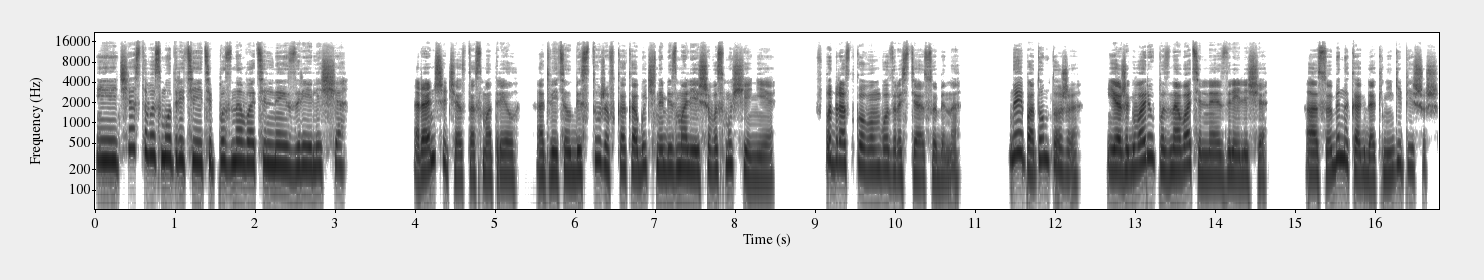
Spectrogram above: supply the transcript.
«И часто вы смотрите эти познавательные зрелища?» «Раньше часто смотрел», — ответил Бестужев, как обычно, без малейшего смущения. «В подростковом возрасте особенно. Да и потом тоже. Я же говорю, познавательное зрелище. Особенно, когда книги пишешь».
